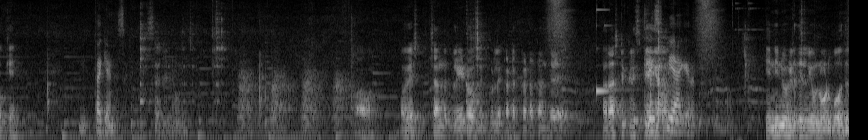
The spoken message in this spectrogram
ಓಕೆ ತೆಗೆಯೋಣ ಸರ್. ಸರಿ ಅವು ಎಷ್ಟು ಚಂದ ಪ್ಲೇಟ್ ಹೋಗ್ಬಿಟ್ಟು ಕೂಡಲೇ ಕಟಕ್ ಕಟಕ್ ಅಂತೇಳಿ. ಅದ್ರ ಅಷ್ಟು ಕ್ರಿಸ್ಪಿ ಕ್ರಿಸ್ಪಿ ಆಗಿರುತ್ತೆ. ಎಣ್ಣಿನೂ ಹಿಡಿದಿಲ್ಲ ನೀವು ನೋಡ್ಬೋದು.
